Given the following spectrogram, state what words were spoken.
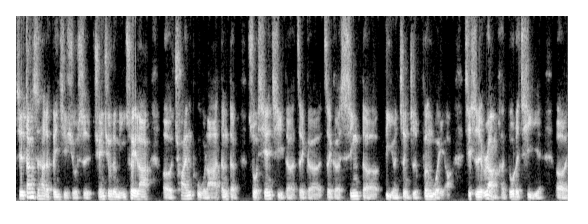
其实当时他的分析就是全球的民粹啦、呃川普啦等等所掀起的这个这个新的地缘政治氛围啊，其实让很多的企业呃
